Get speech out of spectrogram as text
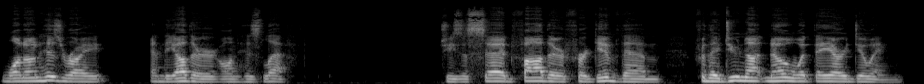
one on his right and the other on his left. Jesus said, Father, forgive them, for they do not know what they are doing.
